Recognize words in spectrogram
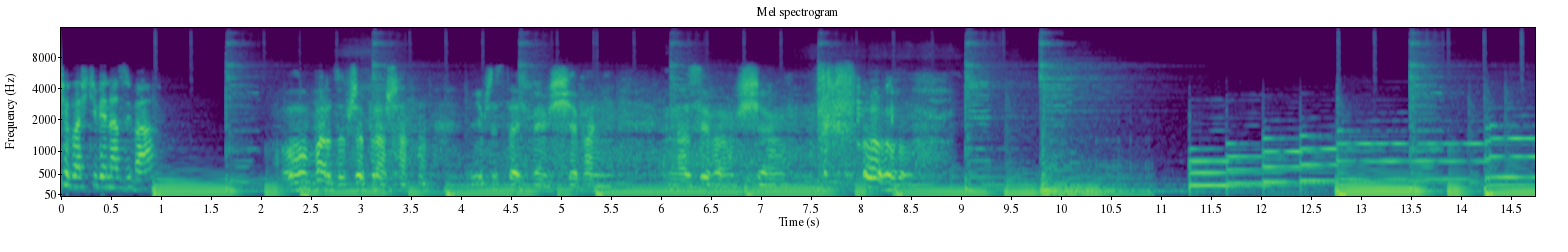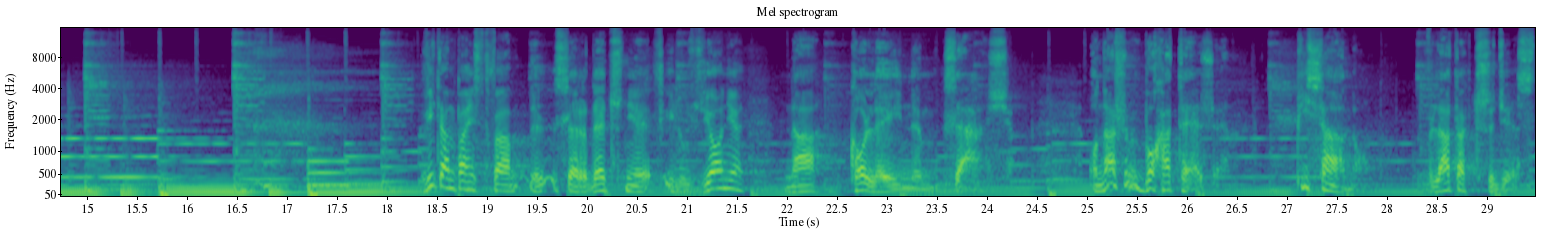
się właściwie nazywa? O, bardzo przepraszam. Nie przedstawiłem się pani. Nazywam się... O. Witam Państwa y, serdecznie w Iluzjonie na kolejnym seansie. O naszym bohaterze pisano w latach 30.,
